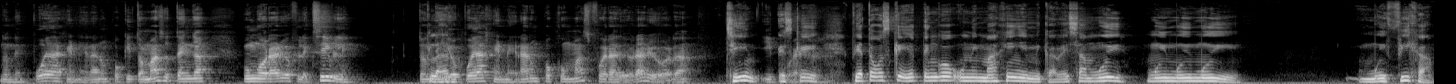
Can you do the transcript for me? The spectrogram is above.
donde pueda generar un poquito más o tenga un horario flexible, donde yo pueda generar un poco más fuera de horario, ¿verdad? Sí, es que, fíjate vos que yo tengo una imagen en mi cabeza muy, muy, muy, muy, muy fija.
